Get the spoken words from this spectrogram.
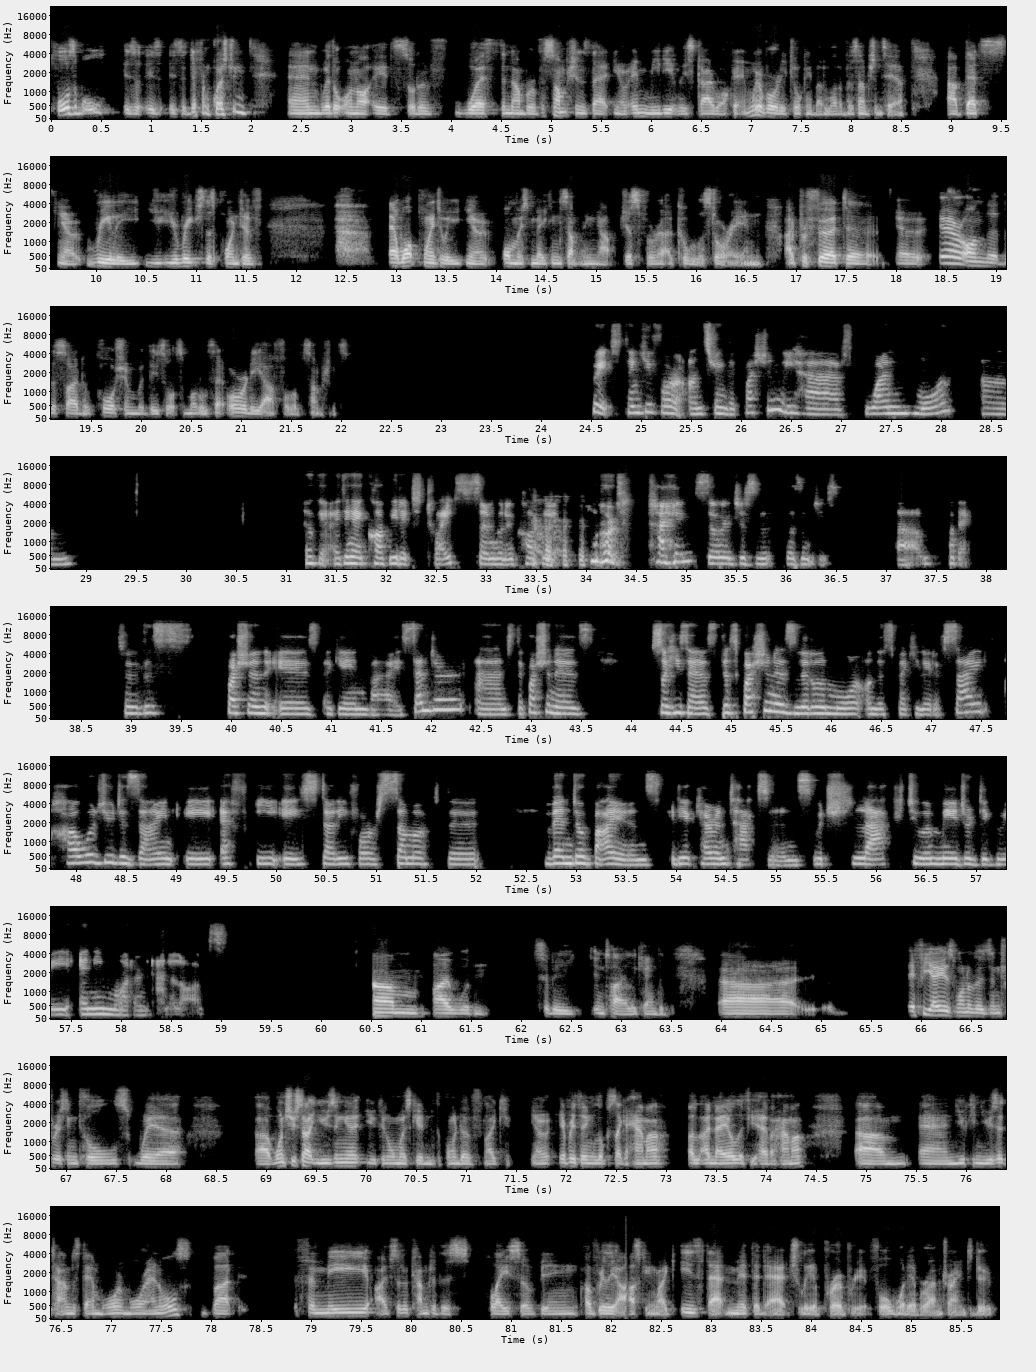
plausible is, is, is a different question. And whether or not it's sort of worth the number of assumptions that you know immediately skyrocket and we're already talking about a lot of assumptions here uh, that's you know really you, you reach this point of at what point are we you know almost making something up just for a cooler story? And i prefer to you know, err on the, the side of caution with these sorts of models that already are full of assumptions. Great. Thank you for answering the question. We have one more um, Okay, I think I copied it twice, so I'm going to copy it more times so it just doesn't just, um, okay. So this question is again by Sender, and the question is, so he says, this question is little more on the speculative side. How would you design a FEA study for some of the vendobionts, Ediacaran which lack to a major degree any modern analogs? Um, I wouldn't, to be entirely candid. Uh, FEA is one of those interesting tools where uh, once you start using it, you can almost get into the point of like, you know, everything looks like a hammer, a, a nail if you have a hammer. Um, and you can use it to understand more and more animals. But for me, I've sort of come to this place of being, of really asking, like, is that method actually appropriate for whatever I'm trying to do?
